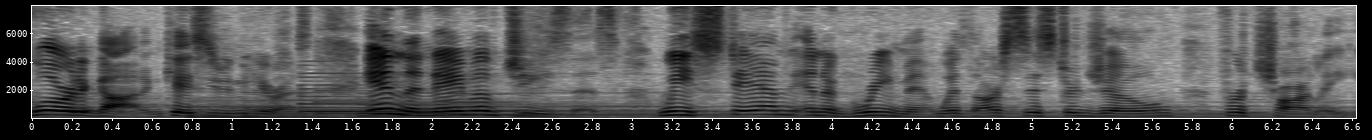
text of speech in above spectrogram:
Glory to God, in case you didn't hear us. In the name of Jesus, we stand in agreement with our sister Joan for Charlie,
